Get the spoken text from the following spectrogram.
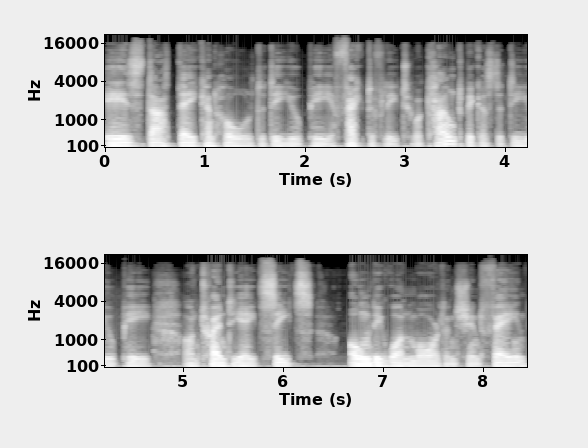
is that they can hold the DUP effectively to account because the DUP on 28 seats only one more than Sinn Féin,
